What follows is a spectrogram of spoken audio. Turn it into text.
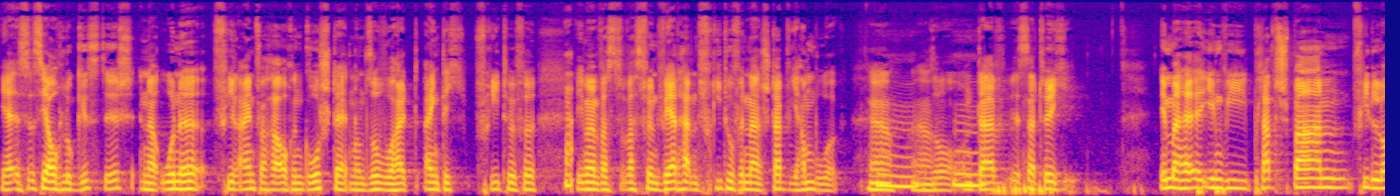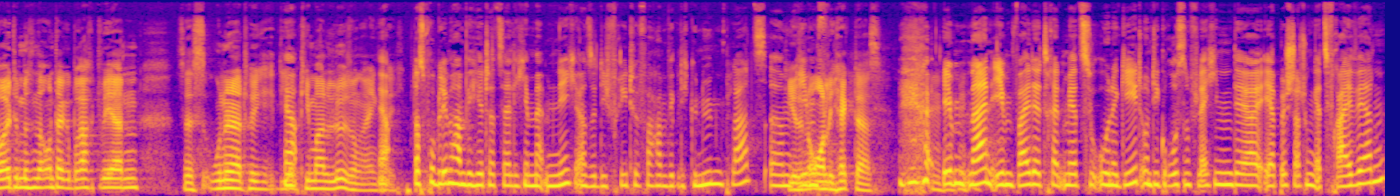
Ja, es ist ja auch logistisch in der Urne viel einfacher, auch in Großstädten und so, wo halt eigentlich Friedhöfe, Ja. ich meine, was, was für einen Wert hat ein Friedhof in einer Stadt wie Hamburg? Ja, Mhm. ja. So, und da ist natürlich immer irgendwie Platz sparen, viele Leute müssen da untergebracht werden. Das ist ohne natürlich die Ja. optimale Lösung ja, eigentlich. das Problem haben wir hier tatsächlich im Mappen nicht. Also die Friedhöfe haben wirklich genügend Platz. Ähm, Hier sind eben, ordentlich Hektars. eben, nein, eben weil der Trend mehr zu Urne geht und die großen Flächen der Erdbestattung jetzt frei werden.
